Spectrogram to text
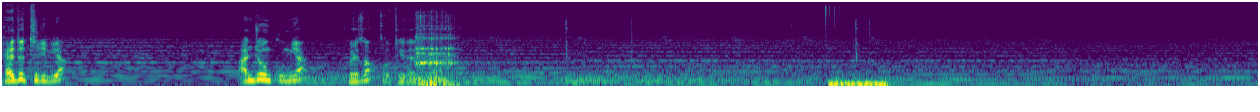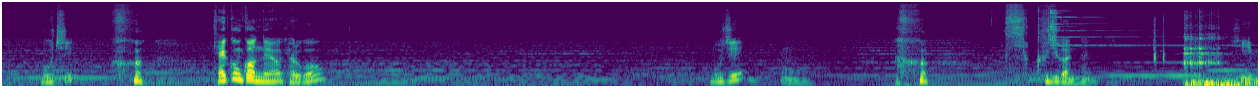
배드 트립이야? 안 좋은 꿈이야? 그래서 어떻게 되는 거야? 뭐지? 개꿈 꿨네요 결국 뭐지? 어. 그지 같네 힘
